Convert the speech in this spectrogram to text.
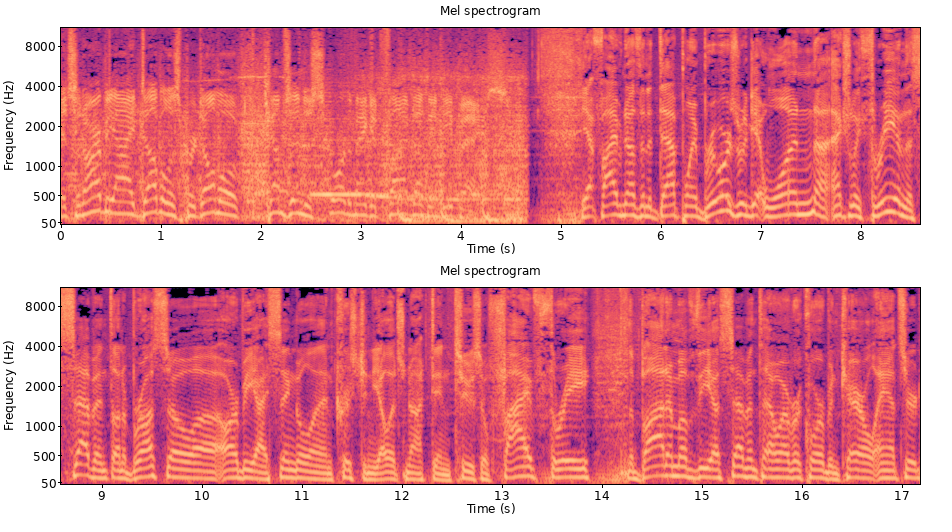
It's an RBI double as Perdomo comes in to score to make it 5 0 D-backs. Yeah, 5 nothing at that point. Brewers would get one, uh, actually three in the seventh on a Brosseau uh, RBI single, and Christian Yelich knocked in two. So 5 3. The bottom of the uh, seventh, however, Corbin Carroll answered.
